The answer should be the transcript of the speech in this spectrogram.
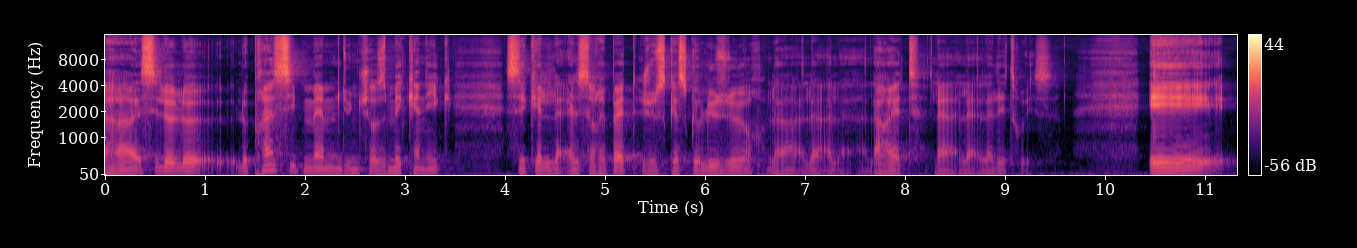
Euh, c'est le, principe même d'une chose mécanique, c'est qu'elle elle se répète jusqu'à ce que l'usure l'arrête, la, la, détruise. Et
